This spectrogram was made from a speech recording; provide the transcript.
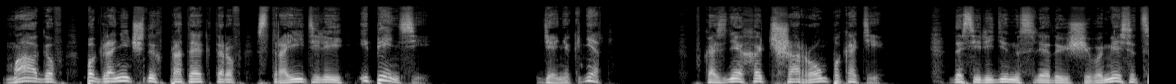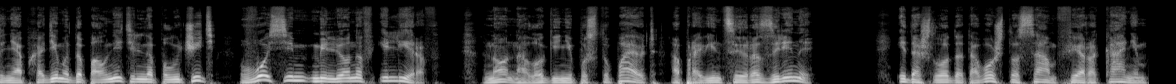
магов, пограничных протекторов, строителей и пенсий? Денег нет. В казне хоть шаром покати. До середины следующего месяца необходимо дополнительно получить 8 миллионов иллиров. Но налоги не поступают, а провинции разорены. И дошло до того, что сам Ферраканем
